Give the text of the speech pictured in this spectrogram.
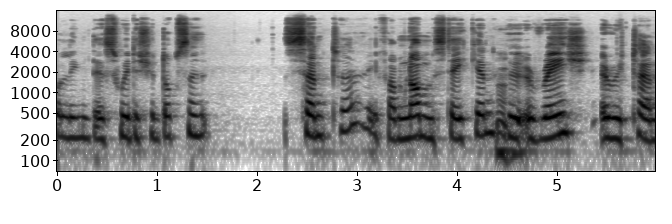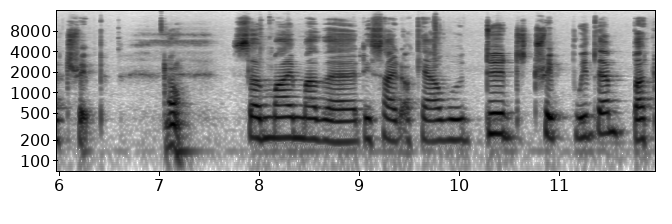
calling the Swedish Adoption Center, if I'm not mistaken, who Mm-hmm. arranged a return trip. Oh, So my mother decided, okay, I will do the trip with them, but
